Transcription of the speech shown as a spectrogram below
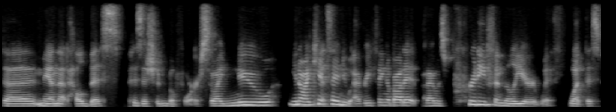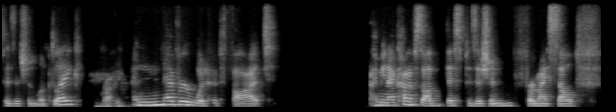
the man that held this position before. So I knew, you know, I can't say I knew everything about it, but I was pretty familiar with what this position looked like. Right. I never would have thought I mean, I kind of saw this position for myself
